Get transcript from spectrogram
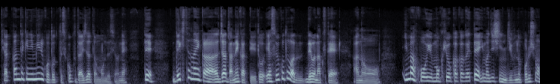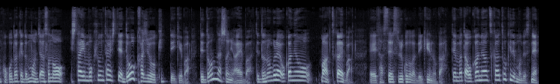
客観的に見ることってすごく大事だと思うんですよね。で、できてないからじゃあダメかっていうと、いや、そういうことはではなくて、あの今こういう目標を掲げて今自身自分のポジションはここだけどもじゃあそのしたい目標に対してどう舵を切っていけばでどんな人に会えばでどのぐらいお金をまあ使えばえ達成することができるのか。で、またお金を使う時でもですね、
